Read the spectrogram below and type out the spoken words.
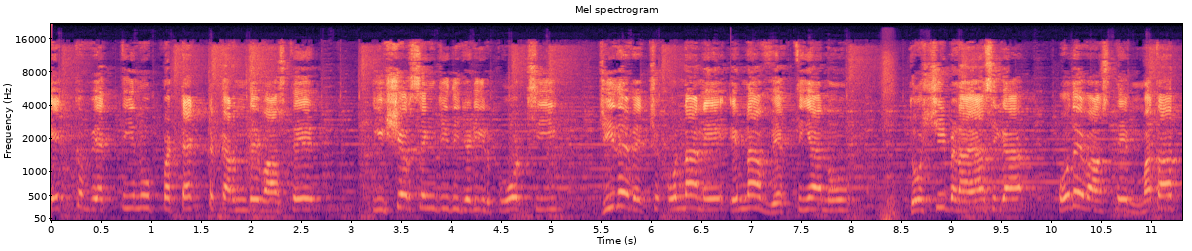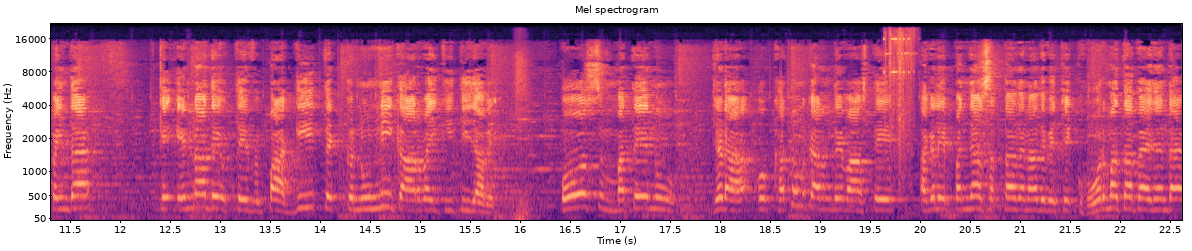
ਇੱਕ ਵਿਅਕਤੀ ਨੂੰ ਪ੍ਰੋਟੈਕਟ ਕਰਨ ਦੇ ਵਾਸਤੇ ਈਸ਼ਰ ਸਿੰਘ ਜੀ ਦੀ ਜਿਹੜੀ ਰਿਪੋਰਟ ਸੀ, ਜਿਹਦੇ ਵਿੱਚ ਉਹਨਾਂ ਨੇ ਇਹਨਾਂ ਵਿਅਕਤੀਆਂ ਨੂੰ ਦੋਸ਼ੀ ਬਣਾਇਆ ਸੀਗਾ। ਉਹਦੇ ਵਾਸਤੇ ਮਤਾ ਪੈਂਦਾ ਕਿ ਇਹਨਾਂ ਦੇ ਉੱਤੇ ਵਿਭਾਗੀ ਤੇ ਕਾਨੂੰਨੀ ਕਾਰਵਾਈ ਕੀਤੀ ਜਾਵੇ। ਉਸ ਮਤੇ ਨੂੰ ਜਿਹੜਾ ਉਹ ਖਤਮ ਕਰਨ ਦੇ ਵਾਸਤੇ ਅਗਲੇ 5-7 ਦਿਨਾਂ ਦੇ ਵਿੱਚ ਇੱਕ ਹੋਰ ਮਤਾ ਪੈ ਜਾਂਦਾ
